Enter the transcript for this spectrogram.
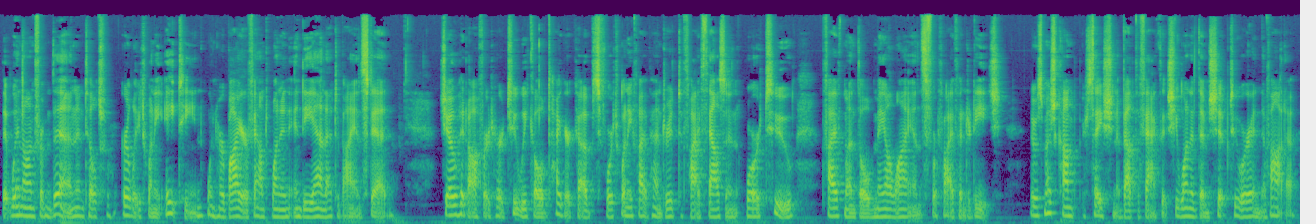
that went on from then until t- early 2018 when her buyer found one in Indiana to buy instead. Joe had offered her two week old tiger cubs for 2500 to 5000 or two five month old male lions for 500 each. There was much conversation about the fact that she wanted them shipped to her in Nevada,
